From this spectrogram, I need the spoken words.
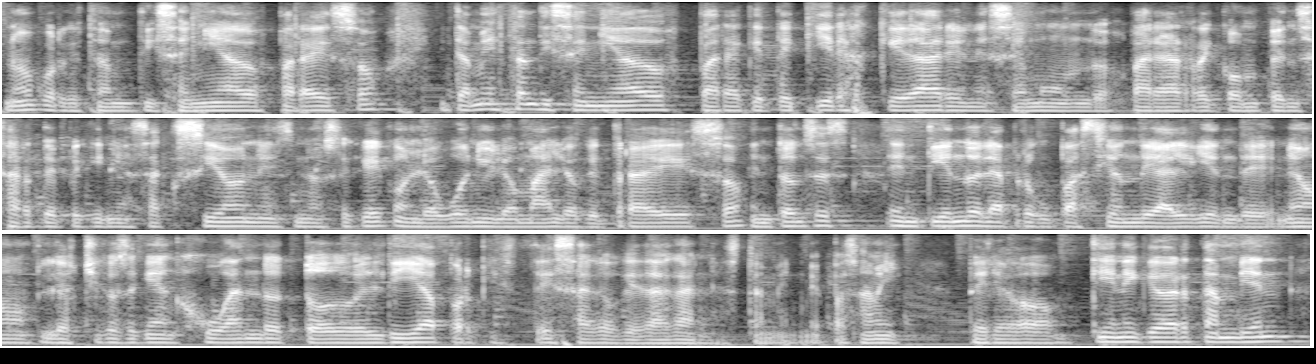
¿no? porque están diseñados para eso y también están diseñados para que te quieras quedar en ese mundo, para recompensarte pequeñas acciones, no sé qué, con lo bueno y lo malo que trae eso. Entonces entiendo la preocupación de alguien de, no, los chicos se quedan jugando todo el día porque es algo que da ganas también, me pasa a mí pero tiene que ver también,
